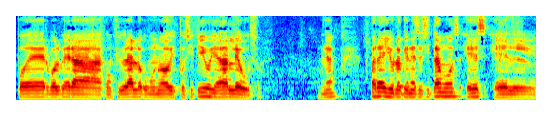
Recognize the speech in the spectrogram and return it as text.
poder volver a configurarlo como un nuevo dispositivo y a darle uso. Para ello lo que necesitamos es el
